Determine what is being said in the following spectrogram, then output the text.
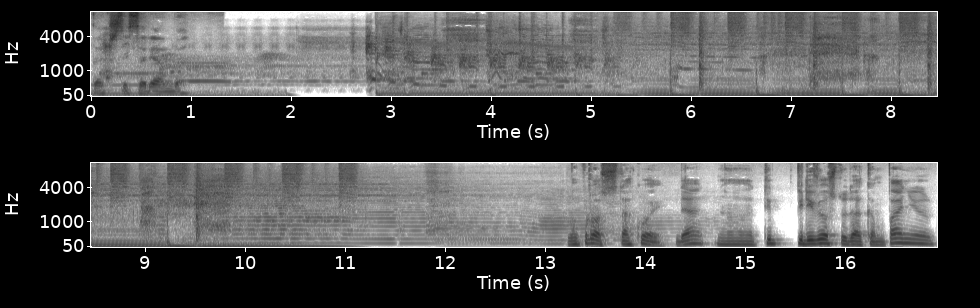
Так что сорян, да. Вопрос такой, да? А, ты перевез туда компанию,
